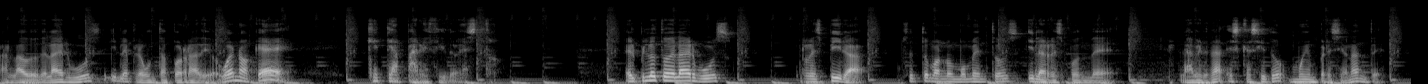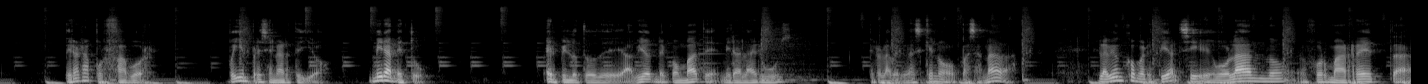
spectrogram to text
al lado del Airbus y le pregunta por radio, bueno, ¿qué? ¿Qué te ha parecido esto? El piloto del Airbus respira, se toma unos momentos y le responde, la verdad es que ha sido muy impresionante. Pero ahora, por favor, voy a impresionarte yo. Mírame tú. El piloto de avión de combate mira el Airbus, pero la verdad es que no pasa nada. El avión comercial sigue volando en forma recta,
